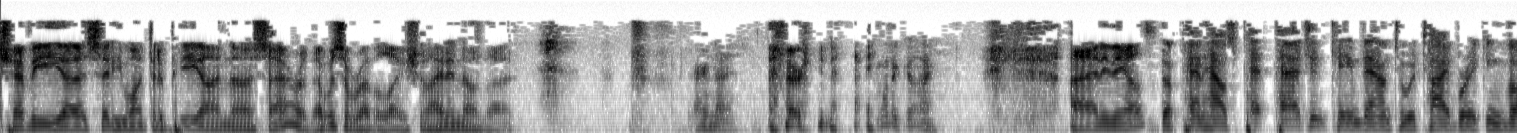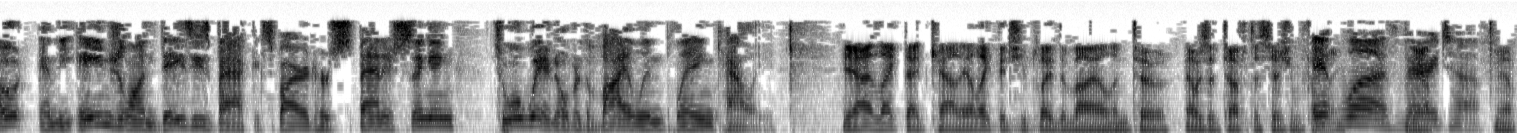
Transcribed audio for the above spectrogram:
Chevy uh, said he wanted to pee on uh, Sarah. That was a revelation. I didn't know that. Very nice. Very nice. What a guy. Uh, anything else? The Penthouse Pet Pageant came down to a tie-breaking vote, and the angel on Daisy's back expired her Spanish singing to a win over the violin-playing Callie. Yeah, I like that, Callie. I like that she played the violin, too. That was a tough decision for It me. was very Yep. tough. Yep.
